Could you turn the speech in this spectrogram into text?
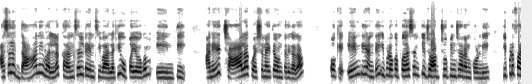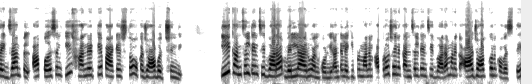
అసలు దాని వల్ల కన్సల్టెన్సీ వాళ్ళకి ఉపయోగం ఏంటి? అనేది చాలా క్వశ్చన్ అయితే ఉంటది కదా. ఓకే ఏంటి అంటే ఇప్పుడు ఒక పర్సన్కి జాబ్ చూపించారనుకోండి. ఇప్పుడు ఫర్ ఎగ్జాంపుల్ ఆ పర్సన్కి హండ్రెడ్ కే ప్యాకేజ్తో ఒక జాబ్ వచ్చింది. ఈ కన్సల్టెన్సీ ద్వారా వెళ్ళారు అనుకోండి. అంటే లైక్ ఇప్పుడు మనం అప్రోచ్ అయిన కన్సల్టెన్సీ ద్వారా మనకు ఆ జాబ్ కనుక వస్తే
